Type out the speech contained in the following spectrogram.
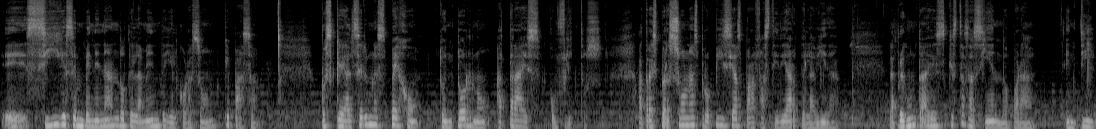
eh, sigues envenenándote la mente y el corazón, ¿qué pasa? Pues que al ser un espejo, tu entorno atraes conflictos, atraes personas propicias para fastidiarte la vida la pregunta es, ¿qué estás haciendo para en ti,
